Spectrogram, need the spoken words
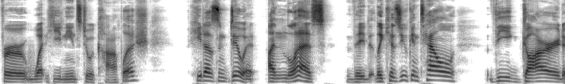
for what he needs to accomplish. He doesn't do it unless they like because you can tell the guard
